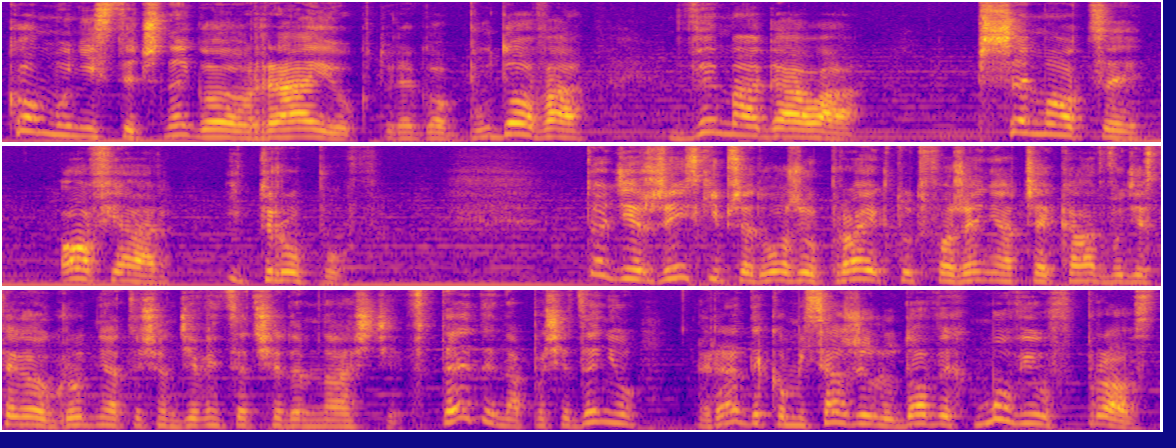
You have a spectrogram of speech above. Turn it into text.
komunistycznego raju, którego budowa wymagała przemocy, ofiar i trupów. To Dzierżyński przedłożył projekt utworzenia CK 20 grudnia 1917. Wtedy na posiedzeniu Rady Komisarzy Ludowych mówił wprost:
